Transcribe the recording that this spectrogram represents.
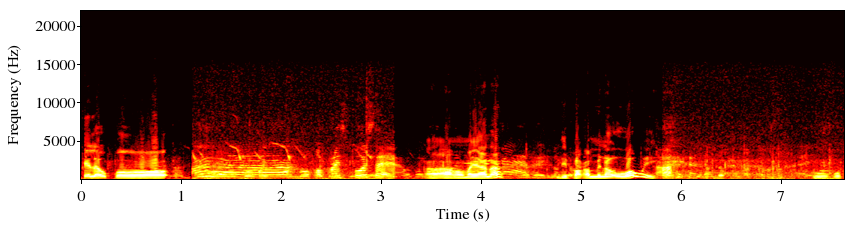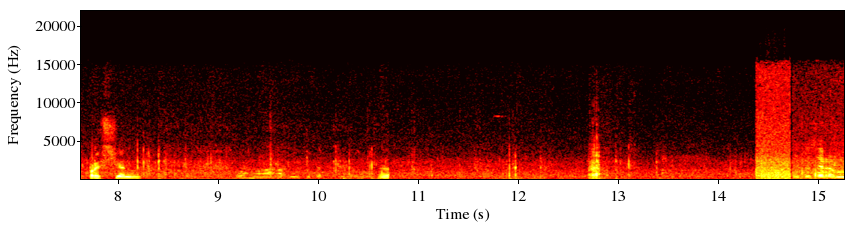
Hello po. Local price po sir. Ah, ah, mamaya na. Hindi pa kami nauwaw eh. Buko press yan. oh. Ito sir ang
